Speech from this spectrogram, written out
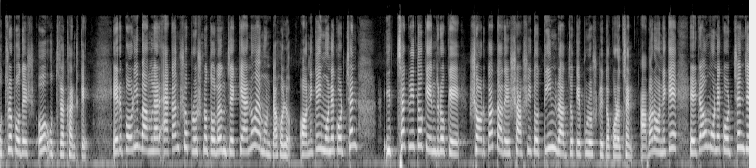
উত্তরপ্রদেশ ও উত্তরাখণ্ডকে। এরপরই বাংলার একাংশ প্রশ্ন তোলেন যে কেন এমনটা হলো। অনেকেই মনে করছেন, ইচ্ছাকৃত কেন্দ্রকে সরকার তাদের শাসিত তিন রাজ্যকে পুরস্কৃত করেছেন। আবার অনেকে এটাও মনে করছেন যে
